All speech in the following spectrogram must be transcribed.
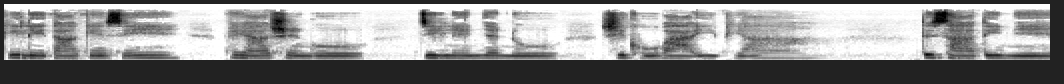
ကိလေသာကင်းစင်ဖျားရှင်ကိုကြည်လင်မြတ်နိုးရှိခိုးပါ၏ဖျားသစ္စာသိမြင်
